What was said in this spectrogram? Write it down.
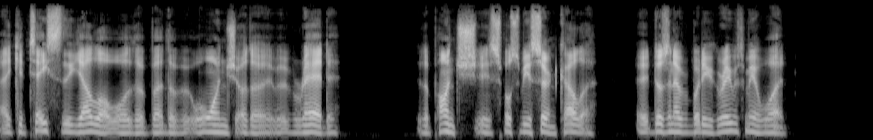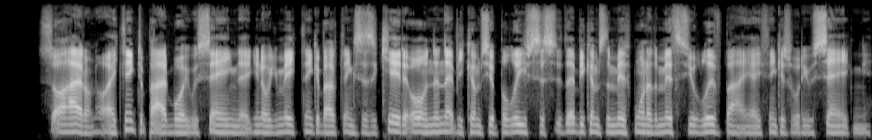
I could taste the yellow or the, the orange or the red. The punch is supposed to be a certain color. It doesn't everybody agree with me or what? So I don't know. I think the pod boy was saying that, you know, you may think about things as a kid. Oh, and then that becomes your belief system. That becomes the myth, one of the myths you live by, I think is what he was saying.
